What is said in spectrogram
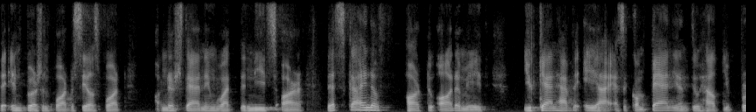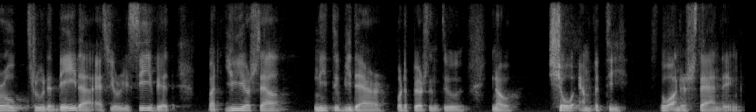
the in-person part, the sales part, understanding what the needs are. That's kind of hard to automate. You can have the AI as a companion to help you probe through the data as you receive it, but you yourself need to be there for the person to, you know, show empathy, show understanding,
